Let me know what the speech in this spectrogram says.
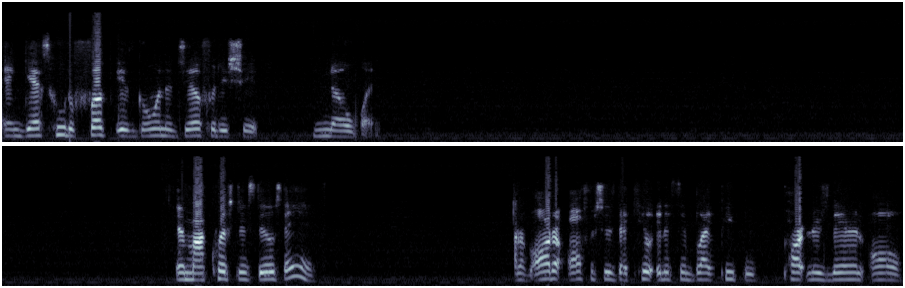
And guess who the fuck is going to jail for this shit? No one. And my question still stands. Out of all the officers that kill innocent black people, partners there and all,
